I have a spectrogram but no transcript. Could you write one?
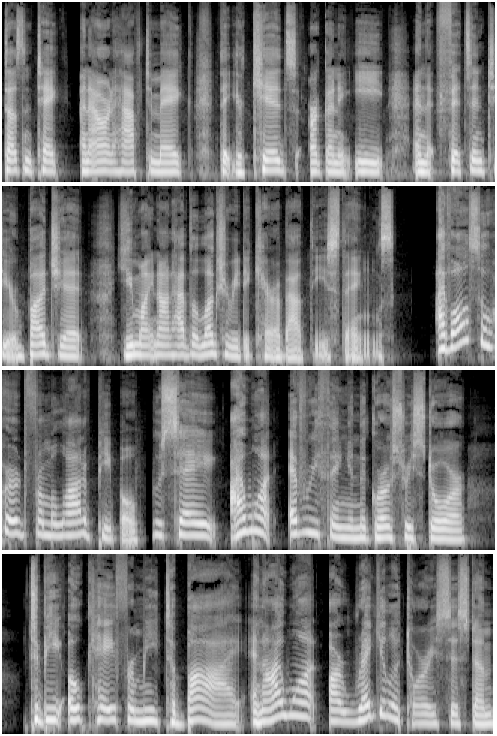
doesn't take an hour and a half to make, that your kids are going to eat, and that fits into your budget, you might not have the luxury to care about these things. I've also heard from a lot of people who say, I want everything in the grocery store to be okay for me to buy. And I want our regulatory system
